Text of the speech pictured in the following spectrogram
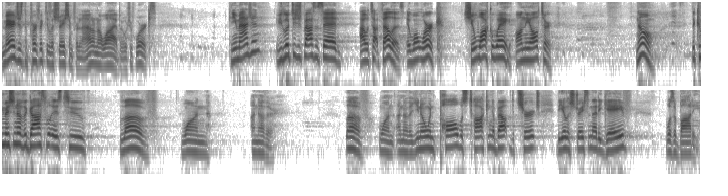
Marriage is the perfect illustration for that. I don't know why, but it just works. Can you imagine? If you looked at your spouse and said, I will talk, fellas, it won't work. She'll walk away on the altar. No, the commission of the gospel is to love one another. Love one another. You know, when Paul was talking about the church, the illustration that he gave was a body.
